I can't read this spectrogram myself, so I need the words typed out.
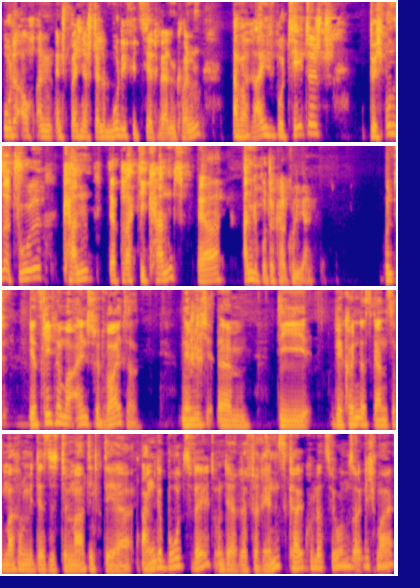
oder auch an entsprechender Stelle modifiziert werden können. Aber mhm. rein hypothetisch, durch unser Tool kann der Praktikant ja, Angebote kalkulieren. Und Jetzt gehe ich nochmal einen Schritt weiter. Nämlich ähm, die, wir können das Ganze machen mit der Systematik der Angebotswelt und der Referenzkalkulation, sage ich mal.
